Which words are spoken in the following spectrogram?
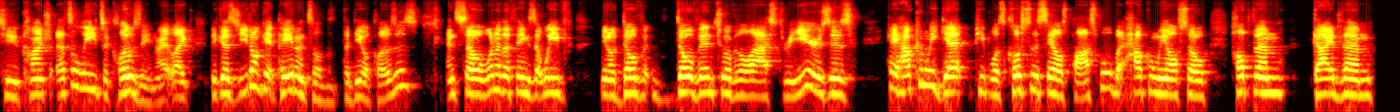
to contract that's a lead to closing right? Like because you don't get paid until the deal closes. And so one of the things that we've you know dove dove into over the last three years is hey how can we get people as close to the sale as possible but how can we also help them guide them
